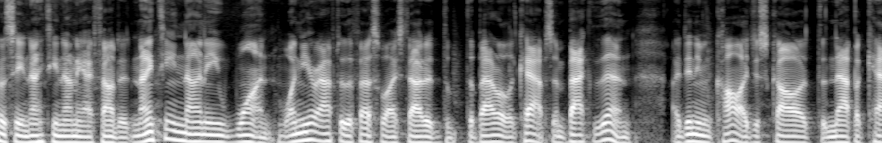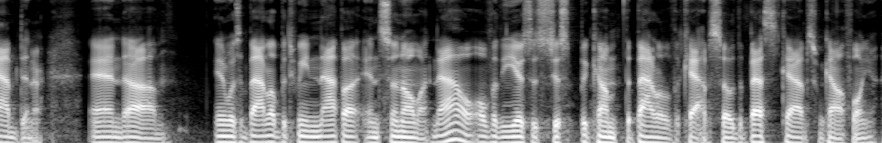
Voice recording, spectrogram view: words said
let's see, 1990, I founded. 1991, one year after the festival, I started the, the Battle of the Cabs. And back then, I didn't even call it, I just call it the Napa Cab Dinner. And um, it was a battle between Napa and Sonoma. Now, over the years, it's just become the Battle of the Cabs. So the best cabs from California.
